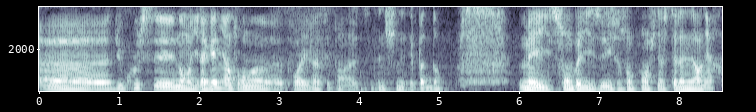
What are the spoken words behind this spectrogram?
Euh, du coup, c'est non, il a gagné un tournoi pour aller là. C'est pas Tenshin n'était pas dedans, mais ils sont ils, ils se sont pris en finale. C'était l'année dernière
